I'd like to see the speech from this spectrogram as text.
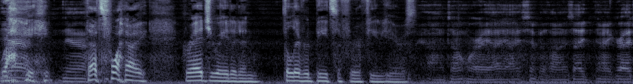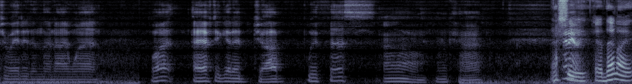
Yeah, right? Yeah. That's why I graduated and delivered pizza for a few years. Oh, don't worry. I, I sympathize. I, I graduated and then I went, what? I have to get a job with this? Oh, okay. Actually, Anyway. and then I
